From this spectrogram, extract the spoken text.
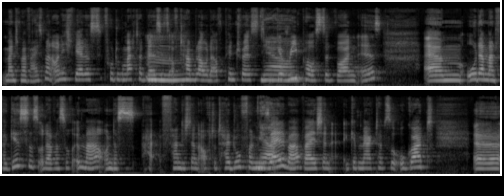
manchmal weiß man auch nicht, wer das Foto gemacht hat, wenn es jetzt auf mhm. Tumblr oder auf Pinterest ja. gerepostet worden ist. Ähm, oder man vergisst es oder was auch immer. Und das fand ich dann auch total doof von mir ja. selber, weil ich dann gemerkt habe, so, oh Gott, äh,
